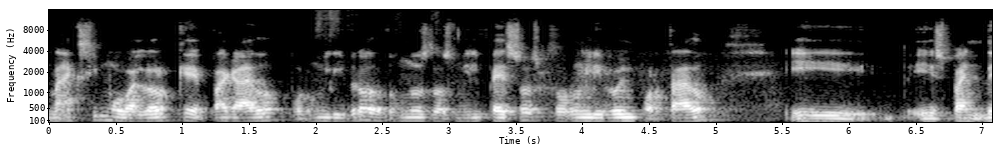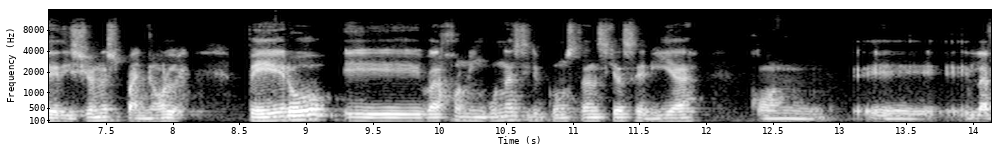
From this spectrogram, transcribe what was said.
máximo valor que he pagado por un libro, de unos dos mil pesos por un libro importado y, de edición española, pero eh, bajo ninguna circunstancia sería con, eh, la,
